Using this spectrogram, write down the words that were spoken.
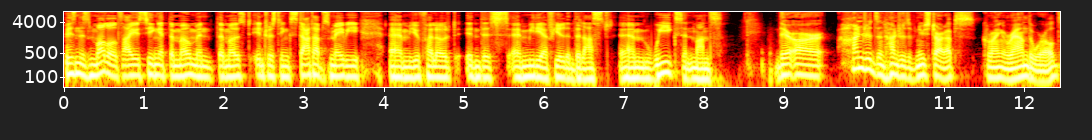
business models are you seeing at the moment? The most interesting startups, maybe um, you followed in this uh, media field in the last um, weeks and months. There are hundreds and hundreds of new startups growing around the world.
